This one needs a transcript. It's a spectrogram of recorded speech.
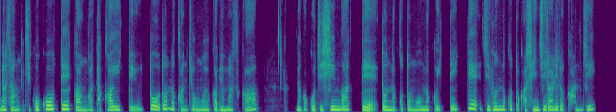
皆さん、自己肯定感が高いっていうと、どんな感じを思い浮かべますか？なんかこう自信があって、どんなこともうまくいっていて、自分のことが信じられる感じ？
